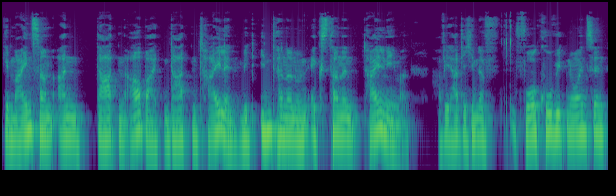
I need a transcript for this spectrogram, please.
gemeinsam an Daten arbeiten, Daten teilen mit internen und externen Teilnehmern. Hatte ich in der vor Covid-19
